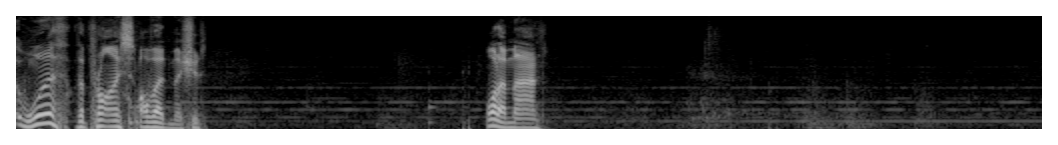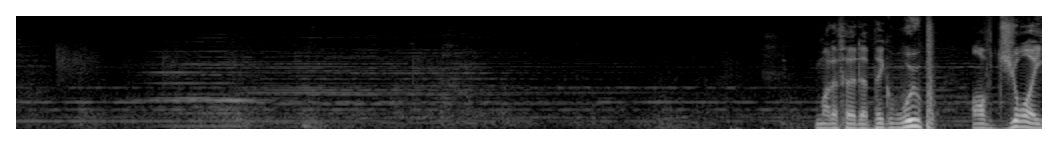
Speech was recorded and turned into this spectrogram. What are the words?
Worth the price of admission. What a man. You might have heard a big whoop of joy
